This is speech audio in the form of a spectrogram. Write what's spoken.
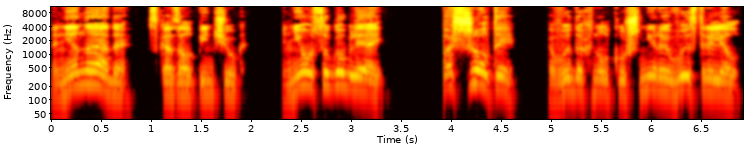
«Не надо», — сказал Пинчук. «Не усугубляй». «Пошел ты!» — выдохнул Кушнир и выстрелил.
